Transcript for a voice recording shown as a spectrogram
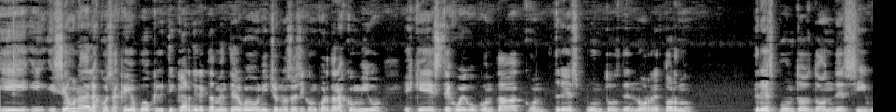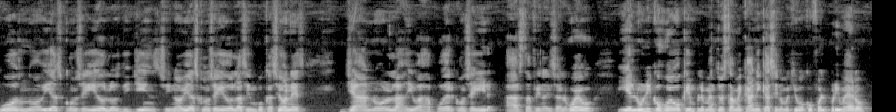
Y, si es una de las cosas que yo puedo criticar directamente del juego, Nicho, no sé si concordarás conmigo, es que este juego contaba con tres puntos de no retorno. Tres puntos donde si vos no habías conseguido los Dijins, si no habías conseguido las invocaciones, ya no las ibas a poder conseguir hasta finalizar el juego. Y el único juego que implementó esta mecánica, si no me equivoco, fue el primero.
